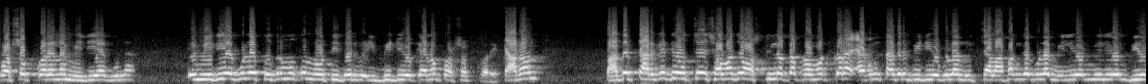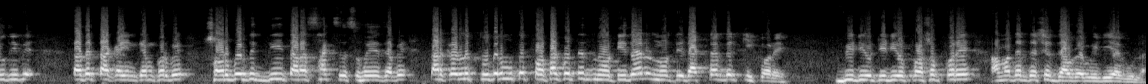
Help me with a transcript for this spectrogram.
প্রসব করে না মিডিয়া গুলা এই মিডিয়া গুলো তোদের মতো নটিদের ভিডিও কেন প্রসব করে? কারণ তাদের টার্গেটই হচ্ছে সমাজে অশ্লীলতা প্রমোট করা এবং তাদের ভিডিও গুলা লুচ্চা লাফাঙ্গা গুলা মিলিয়ন মিলিয়ন ভিউ দিবে, তাদের টাকা ইনকাম করবে, সর্বদিক দিয়ে তারা সাকসেস হয়ে যাবে। তার কারণে তোদের মতো তথাকথিত নটিদের, নটি ডাক্তারদের কি করে? ভিডিও টিডিও প্রসব করে আমাদের দেশের জাউরা মিডিয়া গুলা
